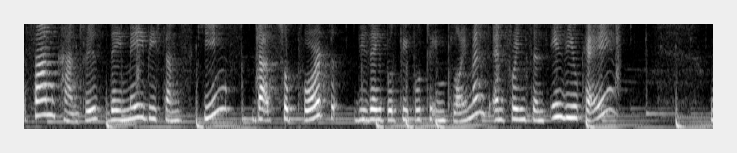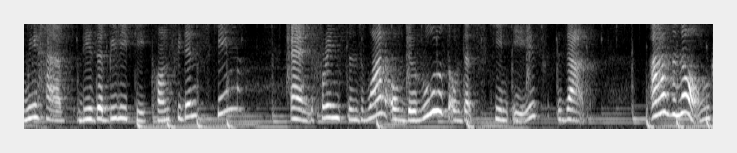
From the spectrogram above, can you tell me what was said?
some countries, there may be some schemes that support disabled people to employment, and for instance, in the UK, we have disability confidence scheme and for instance one of the rules of that scheme is that as long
